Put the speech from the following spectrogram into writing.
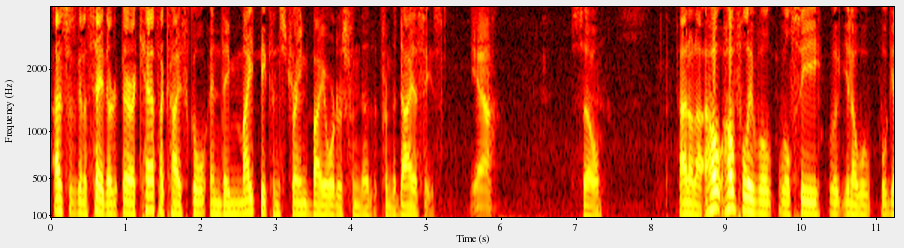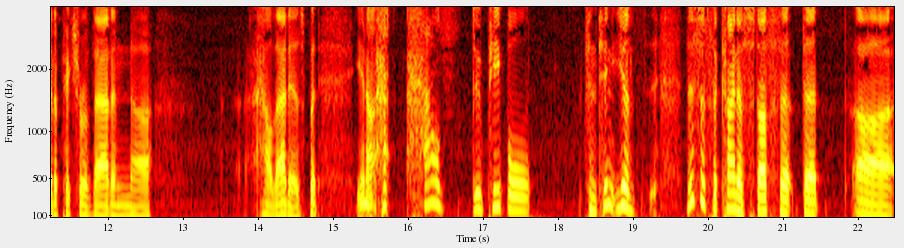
I was just going to say they're they're a Catholic high school, and they might be constrained by orders from the from the diocese. Yeah. So, I don't know. Ho- hopefully, we'll we'll see. We'll, you know, we'll we'll get a picture of that and uh, how that is. But you know, how how do people continue? You know, th- this is the kind of stuff that that uh,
